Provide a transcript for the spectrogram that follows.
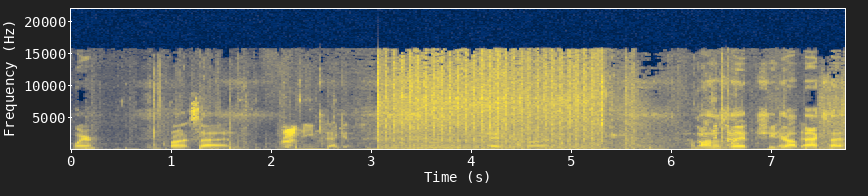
Where? Front side. 15 seconds. Heavy front. Habana's lit. She dropped backside.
